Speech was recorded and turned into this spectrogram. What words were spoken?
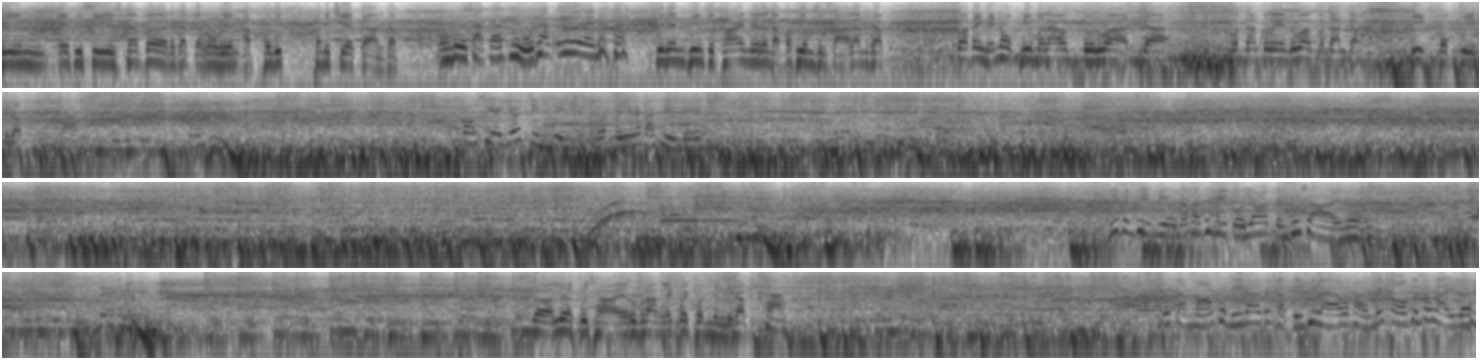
ทีม ATC Snapper นะครับจากโรงเรียนอัธวิทย์พนิชยาการครับโอ้โหศักดิ์คะถูแทบอื้อเลยนะคะที่เป็นทีมสุดท้ายในระดับมัธยมศึกษาแล้วนะครับ ก็ได้เห็น 6 ทีมมาแล้วดูว่าจะกดดันตัวเองหรือว่ากดดันกับอีก 6 ทีมนะครับค่ะกองเชียร์เยอะจริง ๆ วันนี้นะคะทีมนี้นี่ นะคะที่มีตัวยอดเป็นผู้ชายนะคะก็เลือกผู้ชายรูปร่างเล็กไว้คนหนึ่งนะครับ ค่ะ ก็จำน้องคนนี้ได้ตั้งแต่ปีที่แล้วอะค่ะ ไม่โตขึ้นเท่าไหร่เลย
